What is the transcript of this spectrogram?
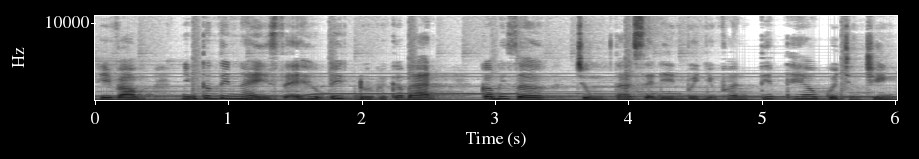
Hy vọng những thông tin này sẽ hữu ích đối với các bạn. Còn bây giờ, chúng ta sẽ đến với những phần tiếp theo của chương trình.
